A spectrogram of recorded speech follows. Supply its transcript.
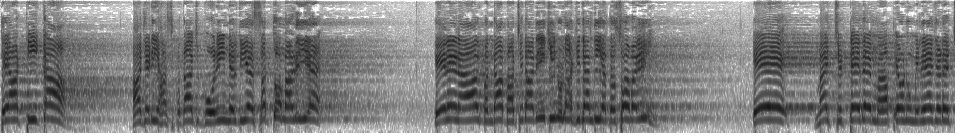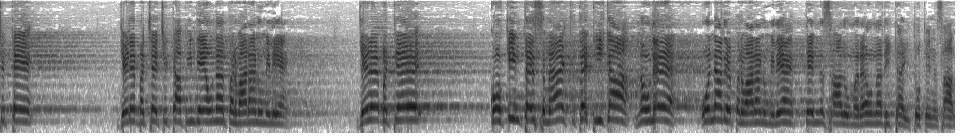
ਤੇ ਆ ਟੀਕਾ। ਆ ਜਿਹੜੀ ਹਸਪਤਾਲ 'ਚ ਗੋਲੀ ਮਿਲਦੀ ਹੈ, ਸਭ ਤੋਂ ਮਾੜੀ ਹੈ। ਇਹਦੇ ਨਾਲ ਬੰਦਾ ਬਚਦਾ ਨਹੀਂ, ਜਿਹਨੂੰ ਲੱਗ ਜਾਂਦੀ ਹੈ ਦੱਸੋ ਬਈ। ਇਹ ਮੈਂ ਚਿੱਟੇ ਦੇ ਮਾਪਿਆਂ ਨੂੰ ਮਿਲਿਆ, ਜਿਹੜੇ ਚਿੱਟੇ, ਜਿਹੜੇ ਬੱਚੇ ਚਿੱਟਾ ਪੀਂਦੇ ਆ, ਉਹਨਾਂ ਪਰਿਵਾਰਾਂ ਨੂੰ ਮਿਲਿਆ ਜਿਹੜੇ ਬੱਚੇ ਕੋਕਿਨ ਤੇ ਸਮੈਕ ਤੇ ਟੀਕਾ ਲਾਉਂਦੇ ਆ, ਉਹਨਾਂ ਦੇ ਪਰਿਵਾਰਾਂ ਨੂੰ ਮਿਲਿਆ। 3 ਸਾਲ ਉਮਰ ਹੈ ਉਹਨਾਂ ਦੀ 2.5 ਤੋਂ 3 ਸਾਲ।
